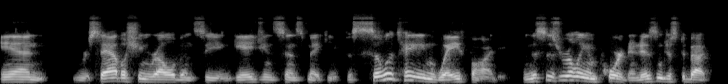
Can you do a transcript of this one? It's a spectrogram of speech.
and we're establishing relevancy, engaging sense making, facilitating wayfinding. And this is really important. It isn't just about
